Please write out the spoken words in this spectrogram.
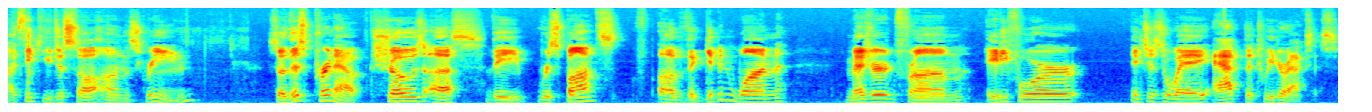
I think you just saw on the screen. So this printout shows us the response of the Gibbon 1 measured from 84 inches away at the tweeter axis.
